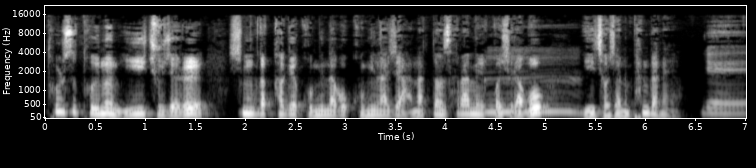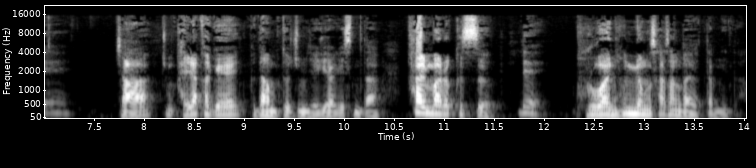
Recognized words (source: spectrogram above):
톨스토이는 이 주제를 심각하게 고민하고 고민하지 않았던 사람일 것이라고 음. 이 저자는 판단해요. 예. 자, 좀 간략하게 그 다음부터 좀 얘기하겠습니다. 칼 마르크스 네. 불우한 혁명 사상가였답니다.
